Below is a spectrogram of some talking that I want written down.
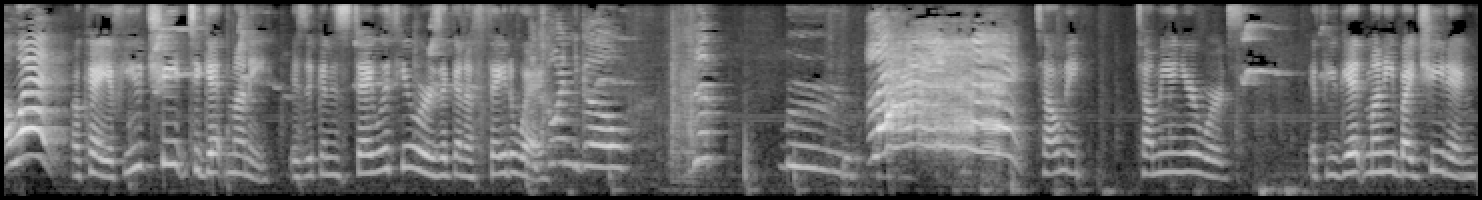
away. Okay, if you cheat to get money, is it going to stay with you or is it going to fade away? It's going to go. Blip. Tell me. Tell me in your words. If you get money by cheating,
